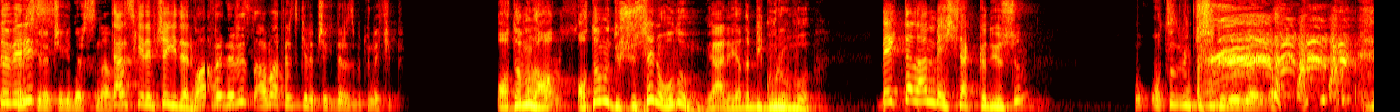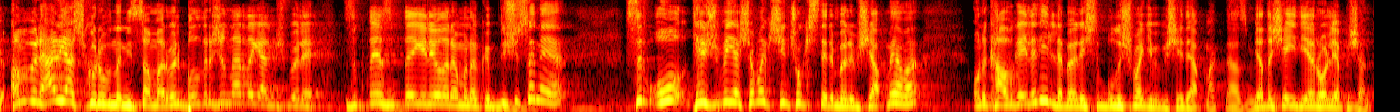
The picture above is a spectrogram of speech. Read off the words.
Pis Ters döveriz. kelepçe gidersin abi. Ters kelepçe giderim. Mahvederiz ama ters kelepçe gideriz bütün ekip. Adamın ha, Mahvoluruz. adamı düşünsene oğlum. Yani ya da bir grubu. Bekle lan 5 dakika diyorsun. O- 30 bin kişi geliyor yani. Ama böyle her yaş grubundan insan var. Böyle bıldırcınlar da gelmiş böyle zıplaya zıplaya geliyorlar amına koyayım. Düşünsene ya. Sırf o tecrübe yaşamak için çok isterim böyle bir şey yapmayı ama onu kavgayla değil de böyle işte buluşma gibi bir şey de yapmak lazım. Ya da şey diye rol yapacaksın.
